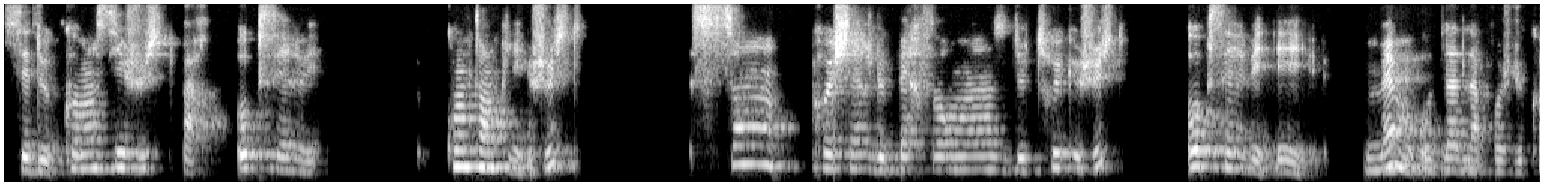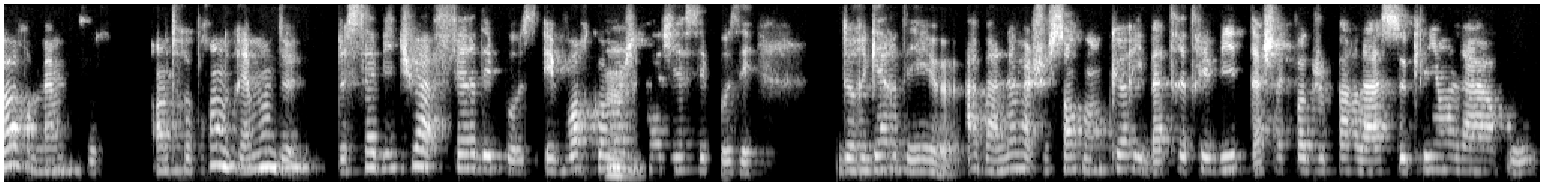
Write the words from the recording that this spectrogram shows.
c'est de commencer juste par observer, contempler, juste sans recherche de performance, de trucs, juste observer. Et même au-delà de l'approche du corps, même pour entreprendre vraiment de, de s'habituer à faire des pauses et voir comment je Mmh. réagis à ces pauses. Et de regarder, euh, ah ben là, je sens que mon cœur, il bat très très vite à chaque fois que je parle à ce client-là, ou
